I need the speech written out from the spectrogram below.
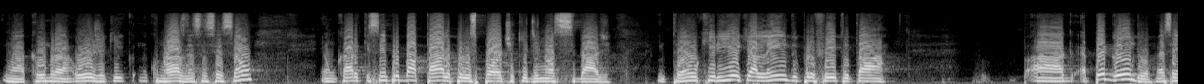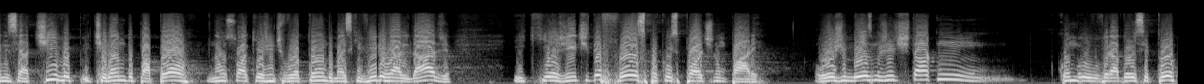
na, Câmara hoje aqui com nós nessa sessão, é um cara que sempre batalha pelo esporte aqui de nossa cidade. Então eu queria que além do prefeito estar tá, pegando essa iniciativa e tirando do papel, não só aqui a gente votando, mas que vire realidade, e que a gente dê força para que o esporte não pare. Hoje mesmo a gente está com, como o vereador citou, o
